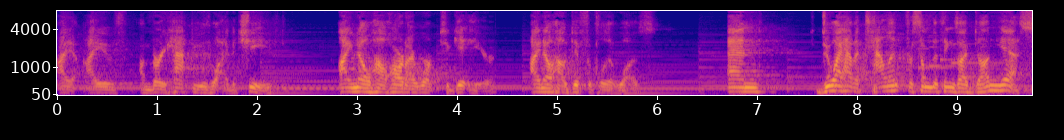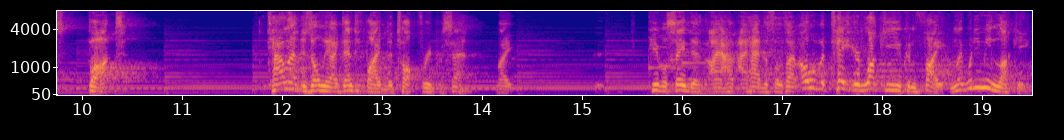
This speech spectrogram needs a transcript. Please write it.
I, I've, I'm very happy with what I've achieved. I know how hard I worked to get here. I know how difficult it was. And do I have a talent for some of the things I've done? Yes. But talent is only identified in the top 3%. Like, people say this, I, I had this all the time, oh, but Tate, you're lucky you can fight. I'm like, what do you mean lucky?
